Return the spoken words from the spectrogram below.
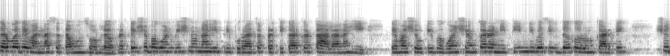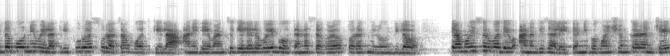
सर्व देवांना सतावून सोडलं. प्रत्यक्ष भगवान विष्णूंनाही त्रिपुराचा प्रतिकार करता आला नाही. तेव्हा शेवटी भगवान शंकरांनी तीन दिवस युद्ध करून कार्तिक शुद्ध पौर्णिमेला त्रिपुरासुराचा वध केला आणि देवांचं गेलेलं वैभव त्यांना सगळं परत मिळवून दिलं. त्यामुळे सर्व देव आनंदी झाले. त्यांनी भगवान शंकरांचे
